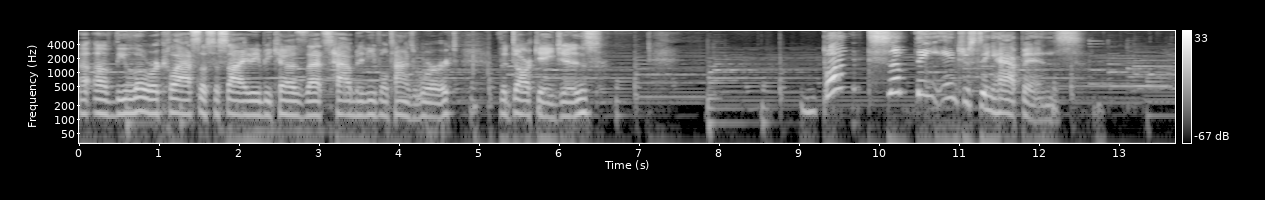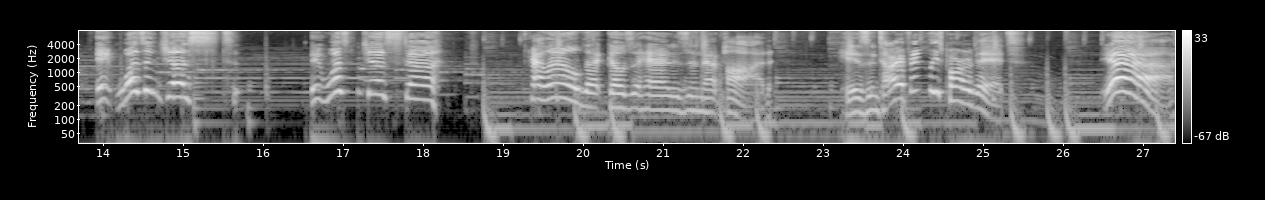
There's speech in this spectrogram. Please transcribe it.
Uh, of the lower class of society because that's how medieval times worked, the Dark Ages. But something interesting happens. It wasn't just. It wasn't just. uh Kal-El that goes ahead is in that pod. His entire family's part of it. Yeah.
